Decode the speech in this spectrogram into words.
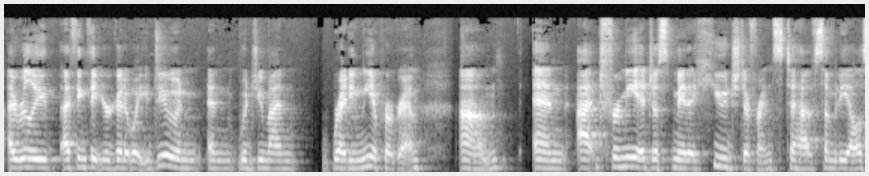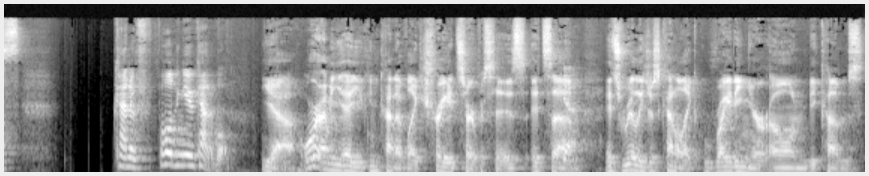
I really i think that you're good at what you do and and would you mind writing me a program? Um, and at, for me it just made a huge difference to have somebody else kind of holding you accountable yeah, or I mean, yeah, you can kind of like trade services. It's um, yeah. it's really just kind of like writing your own becomes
